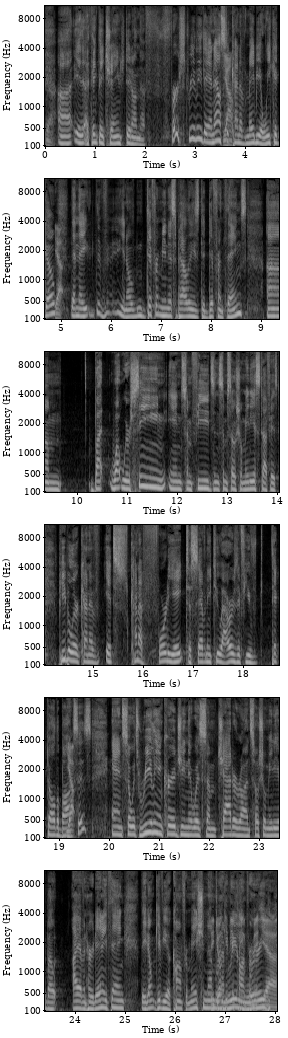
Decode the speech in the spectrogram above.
Yeah. Uh, it, I think they changed it on the first, really. They announced Yeah. it kind of maybe a week ago. Yeah. Then they, you know, different municipalities did different things. Um, but what we're seeing in some feeds and some social media stuff is people are kind of it's kind of 48 to 72 hours if you've ticked all the boxes and so it's really encouraging there was some chatter on social media about I haven't heard anything. They don't give you a confirmation number. don't I'm give you a really worried. yeah.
